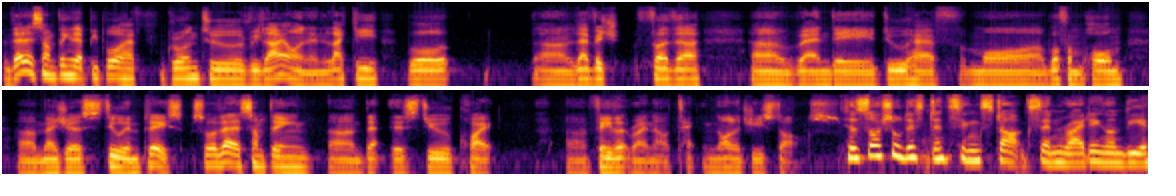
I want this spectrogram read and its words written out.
That is something that people have grown to rely on and likely will uh, leverage further uh, when they do have more work from home uh, measures still in place. So that is something uh, that is still quite uh, favored right now, technology stocks. So social distancing stocks and riding on the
